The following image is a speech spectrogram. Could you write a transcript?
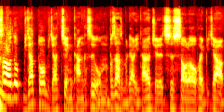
瘦肉都比较多，比较健康。可是我们不知道怎么料理他，就觉得吃瘦肉会比较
